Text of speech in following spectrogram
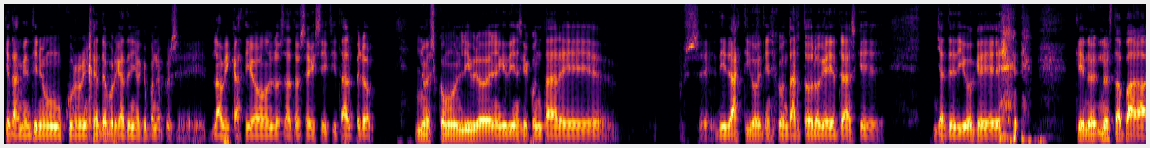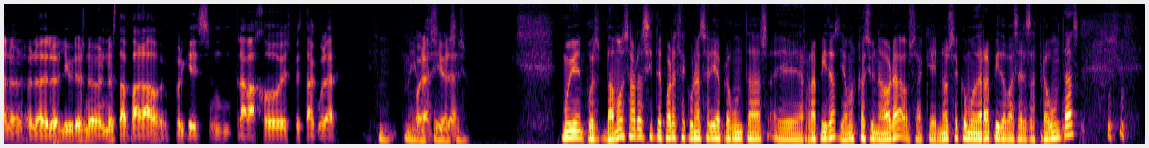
que también tiene un curro ingente porque ha tenido que poner pues, eh, la ubicación, los datos EXIF y tal, pero no es como un libro en el que tienes que contar eh, pues, eh, didáctico, que tienes que contar todo lo que hay detrás, que ya te digo que, que no, está pagado, lo de los libros no, está pagado porque es un trabajo espectacular. Hmm, horas y horas. Muy bien, pues vamos ahora si te parece con una serie de preguntas eh, rápidas. Llevamos casi una hora, o sea que no sé cómo de rápido va a ser esas preguntas.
